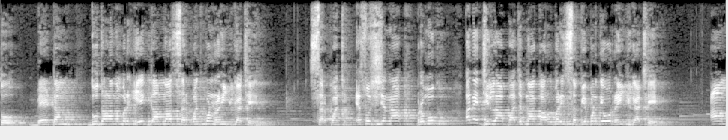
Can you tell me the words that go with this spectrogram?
તો બે ટર્મ દુધાળા નંબર એક ગામના સરપંચ પણ રહી ચૂક્યા છે. સરપંચ એસોસિએશનના પ્રમુખ અને જિલ્લા ભાજપના કારોબારી સભ્ય પણ તેઓ રહી ચૂક્યા છે. આમ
